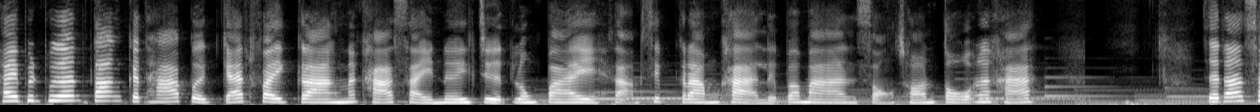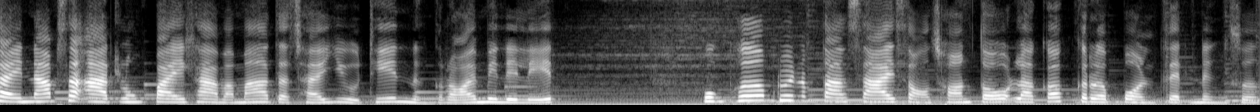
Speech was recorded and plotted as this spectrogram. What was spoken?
ให้เพื่อนๆตั้งกระทะเปิดแก๊สไฟกลางนะคะ ใส่เนยจืดลงไป 30 กรัมค่ะ หรือประมาณ 2 ช้อนโต๊ะนะคะ จากนั้นใส่น้ำสะอาดลงไปค่ะ มาม่าจะใช้อยู่ที่ 100มิลลิลิตรปรุงเพิ่มด้วยน้ำตาลทราย 2 ช้อนโต๊ะ แล้วก็เกลือป่นเศษ1ส่วน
